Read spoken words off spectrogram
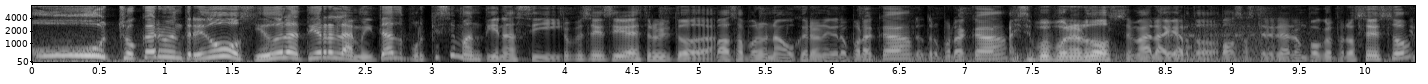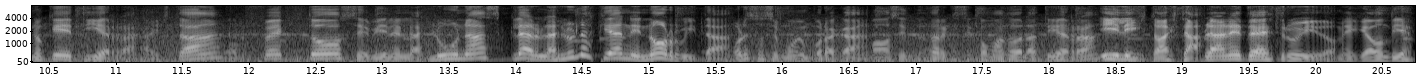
¡Uh! Chocaron entre dos. Quedó la tierra a la mitad. ¿Por qué se mantiene así? Yo pensé que se iba a destruir toda. Vamos a poner un agujero negro por acá. El otro por acá. Ahí se puede poner dos. Se me va a laguear todo. Vamos a acelerar un poco el proceso. Que no quede tierra. Ahí está. Perfecto. Se vienen las lunas. Claro, las lunas quedan en órbita. Por eso se mueven por acá. Vamos a intentar que se coma toda la tierra. Y listo. Ahí está. Planeta destruido. Me queda un 10%.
